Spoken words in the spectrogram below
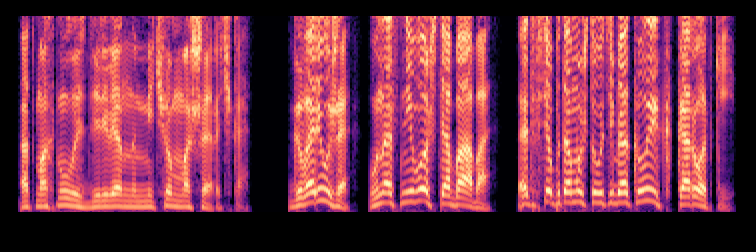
Отмахнулась деревянным мечом Машерочка. «Говорю же, у нас не вождь, а баба. Это все потому, что у тебя клык короткий.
